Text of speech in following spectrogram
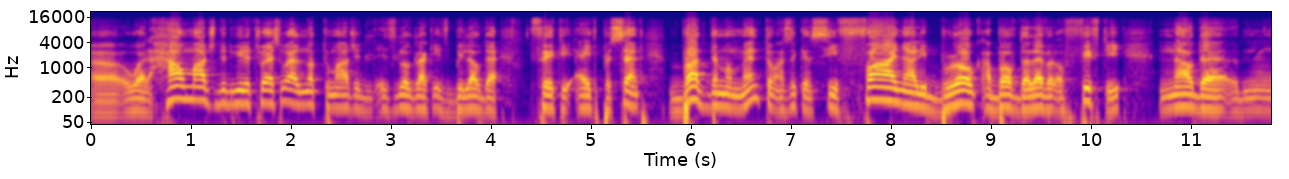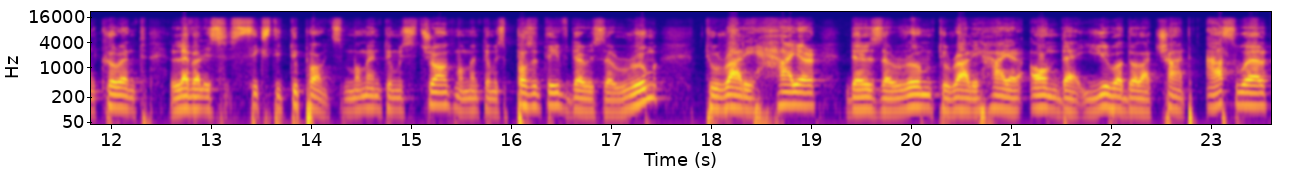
uh, well how much did we retrace? Well not too much. It, it looked like it's below the 38 percent. But the momentum as you can see finally broke above the level of 50 now the um, current level is 62 points. Momentum is strong. Momentum is positive. There is a room to rally higher there is a room to rally higher on the euro dollar chart as well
